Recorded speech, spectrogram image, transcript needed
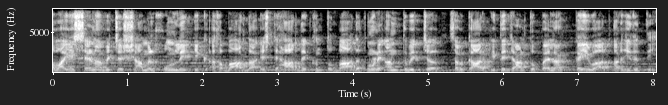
ਹਵਾਈ ਸੈਨਾ ਵਿੱਚ ਸ਼ਾਮਲ ਹੋਣ ਲਈ ਇੱਕ ਅਖਬਾਰ ਦਾ ਇਸ਼ਤਿਹਾਰ ਦੇਖਣ ਤੋਂ ਬਾਅਦ ਉਹਨਾਂ ਨੇ ਅੰਤ ਵਿੱਚ ਸਵੀਕਾਰ ਕੀਤੇ ਜਾਣ ਤੋਂ ਪਹਿਲਾਂ ਕਈ ਵਾਰ ਅਰਜ਼ੀ ਦਿੱਤੀ।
